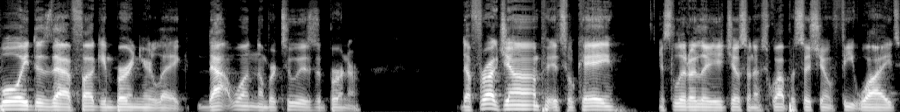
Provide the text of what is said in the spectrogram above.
boy, does that fucking burn your leg. That one, number two, is a burner. the frog jump, it's okay. It's literally just in a squat position, feet wide,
